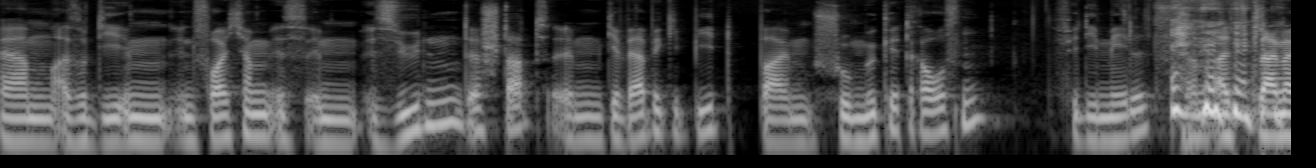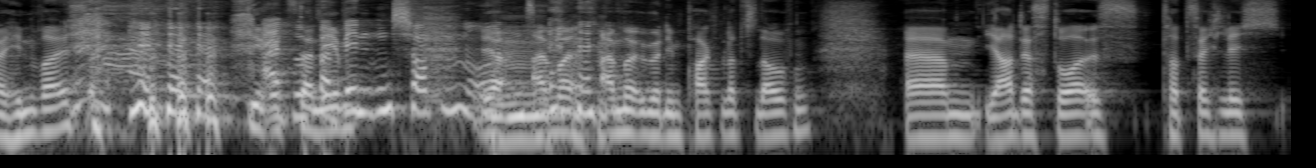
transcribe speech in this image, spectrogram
Ähm, also die im, in Forchheim ist im Süden der Stadt, im Gewerbegebiet beim Schuhmücke draußen für die Mädels, dann als kleiner Hinweis. also daneben. verbinden, shoppen und ja, einmal, einmal über den Parkplatz laufen. Ähm, ja, der Store ist tatsächlich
